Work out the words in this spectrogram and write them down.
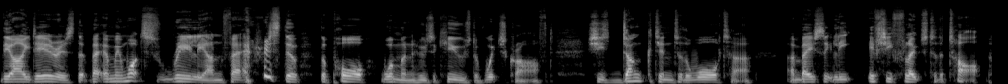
the idea is that I mean, what's really unfair is the the poor woman who's accused of witchcraft. She's dunked into the water, and basically, if she floats to the top,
